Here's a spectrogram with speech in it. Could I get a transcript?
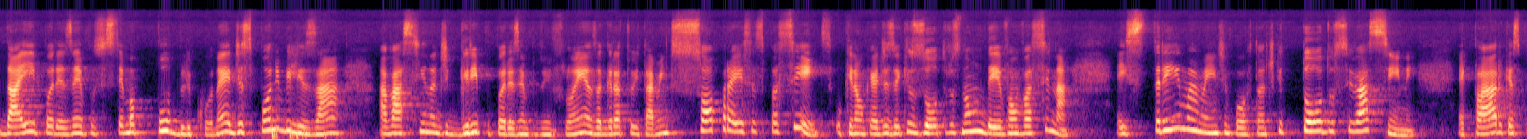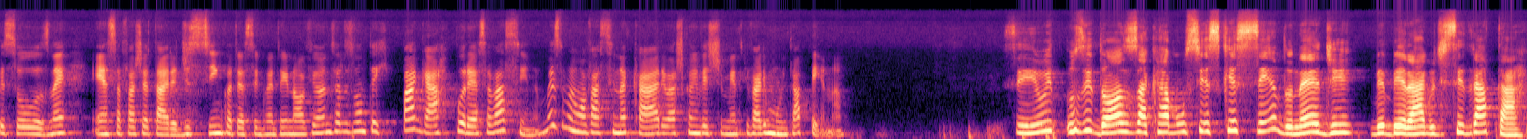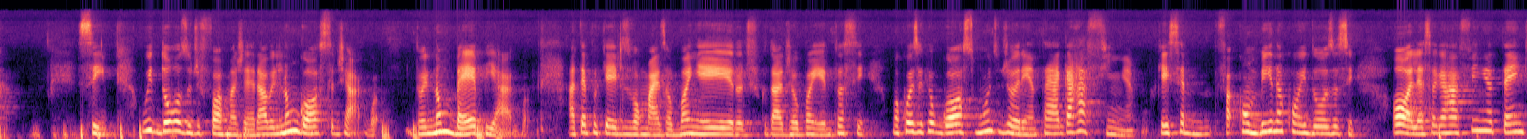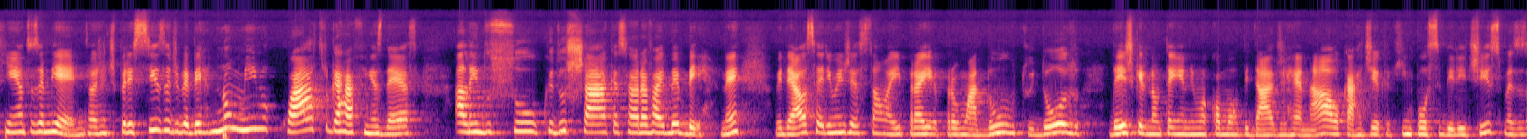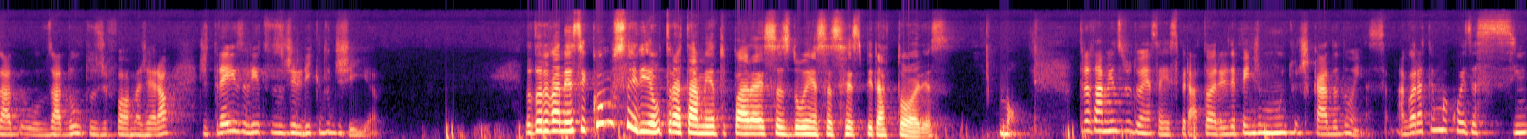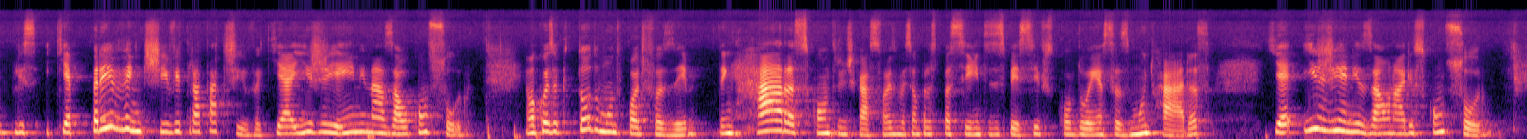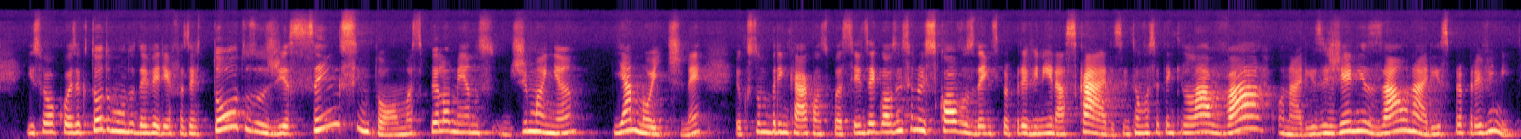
Daí, por exemplo, o sistema público, né, disponibilizar a vacina de gripe, por exemplo, do influenza, gratuitamente só para esses pacientes, o que não quer dizer que os outros não devam vacinar. É extremamente importante que todos se vacinem. É claro que as pessoas, né, essa faixa etária de 5 até 59 anos, elas vão ter que pagar por essa vacina. Mas não é uma vacina cara, eu acho que é um investimento que vale muito a pena. Sim, os idosos acabam se esquecendo, né, de beber água, de se hidratar. Sim, o idoso, de forma geral, ele não gosta de água. Então, ele não bebe água. Até porque eles vão mais ao banheiro, a dificuldade é o banheiro. Então, assim, uma coisa que eu gosto muito de orientar é a garrafinha. Porque aí você combina com o idoso assim: olha, essa garrafinha tem 500 ml. Então, a gente precisa de beber no mínimo quatro garrafinhas dessas além do suco e do chá que a senhora vai beber, né? O ideal seria uma ingestão aí para um adulto, idoso, desde que ele não tenha nenhuma comorbidade renal, cardíaca que impossibilite isso, mas os adultos de forma geral, de 3 litros de líquido dia. Doutora Vanessa, e como seria o tratamento para essas doenças respiratórias? Bom, o tratamento de doença respiratória depende muito de cada doença. Agora, tem uma coisa simples e que é preventiva e tratativa, que é a higiene nasal com soro. É uma coisa que todo mundo pode fazer, tem raras contraindicações, mas são para os pacientes específicos com doenças muito raras, que é higienizar o nariz com soro. Isso é uma coisa que todo mundo deveria fazer todos os dias, sem sintomas, pelo menos de manhã e à noite, né? Eu costumo brincar com os pacientes, é igualzinho você não escova os dentes para prevenir as cáries, então você tem que lavar o nariz, higienizar o nariz para prevenir.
